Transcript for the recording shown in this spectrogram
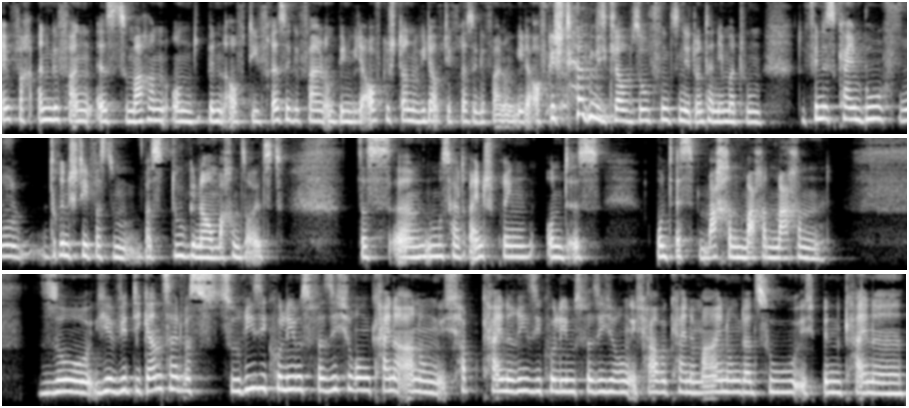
einfach angefangen, es zu machen und bin auf die Fresse gefallen und bin wieder aufgestanden und wieder auf die Fresse gefallen und wieder aufgestanden. Ich glaube, so funktioniert Unternehmertum. Du findest kein Buch, wo drin steht, was du, was du genau machen sollst. Das ähm, du musst halt reinspringen und es und es machen, machen, machen. So, hier wird die ganze Zeit was zu Risikolebensversicherung, keine Ahnung. Ich habe keine Risikolebensversicherung, ich habe keine Meinung dazu, ich bin keine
